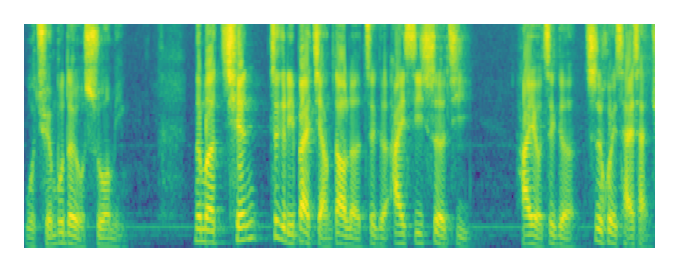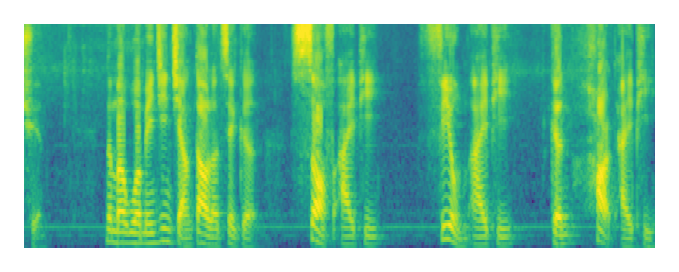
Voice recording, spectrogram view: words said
我全部都有说明。那么前这个礼拜讲到了这个 IC 设计，还有这个智慧财产权。那么我们已经讲到了这个 Soft IP、Film IP 跟 Hard IP。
